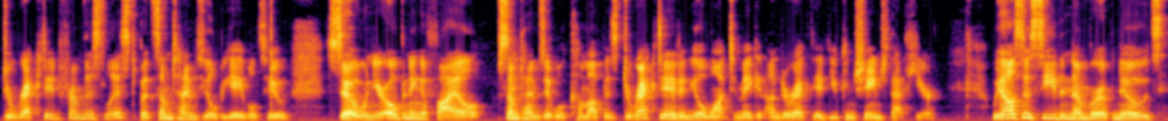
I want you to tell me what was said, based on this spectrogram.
directed from this list, but sometimes you'll be able to. So when you're opening a file, sometimes it will come up as directed and you'll want to make it undirected. You can change that here. We also see the number of nodes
